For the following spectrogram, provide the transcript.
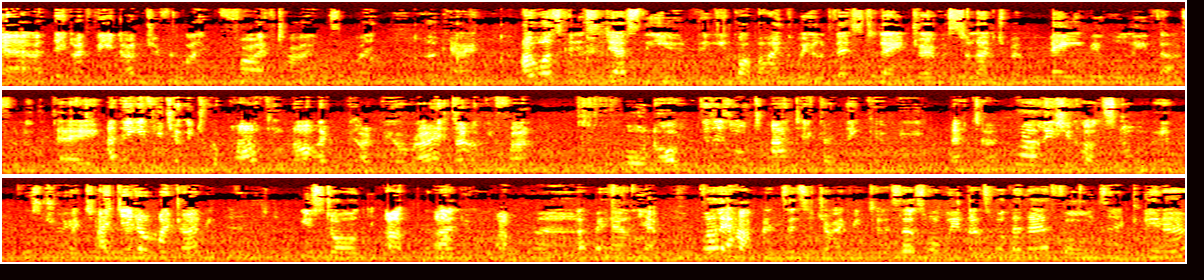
yeah, I think I've been I've driven like five times. my- Okay. I was going to suggest that you that you got behind the wheel of this today and drove us to lunch, but maybe we'll leave that for another day. I think if you took me to a parking lot, I'd, I'd be alright. That would be fun. Or not. Because it's automatic, I think it'd be better. Well, at least you can't stall it. It's true. I did on my driving test. You stalled Up, up, up, uh, up a hill. Yeah. Well, it happens. It's a driving test. That's what we. That's what they're there for. exactly. You know.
